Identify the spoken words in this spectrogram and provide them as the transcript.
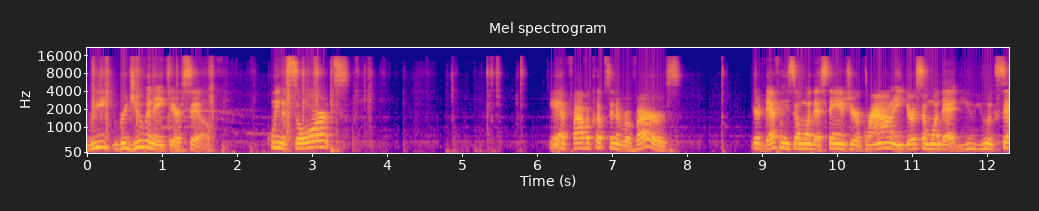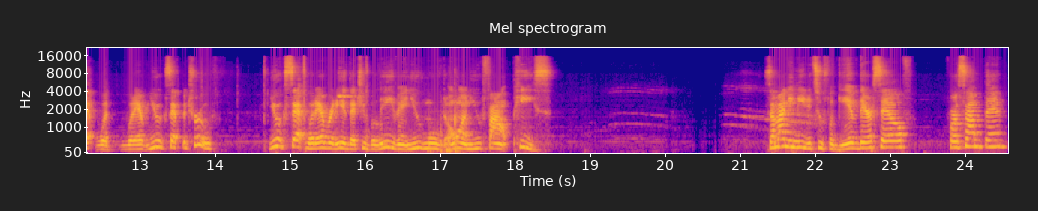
re rejuvenate their self. Queen of Swords. Yeah, Five of Cups in the reverse. You're definitely someone that stands your ground and you're someone that you you accept what whatever you accept the truth. You accept whatever it is that you believe in. You've moved on. You found peace. Somebody needed to forgive their self for something.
